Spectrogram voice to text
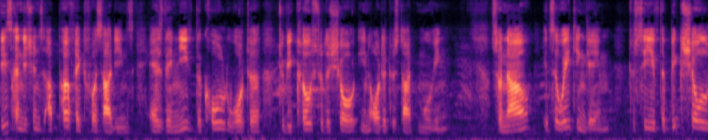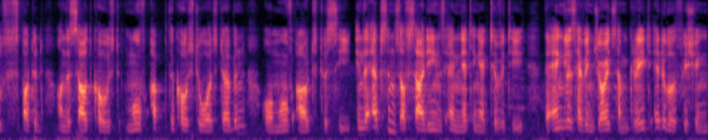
These conditions are perfect for sardines as they need the cold water to be close to the shore in order to start moving. So now it's a waiting game to see if the big shoals spotted on the south coast move up the coast towards Durban or move out to sea. In the absence of sardines and netting activity, the anglers have enjoyed some great edible fishing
